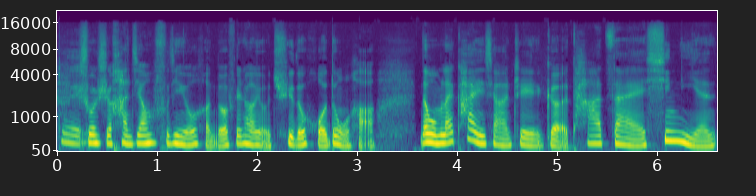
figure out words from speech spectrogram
对，说是汉江附近有很多非常有趣的活动哈。那我们来看一下这个，他在新年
